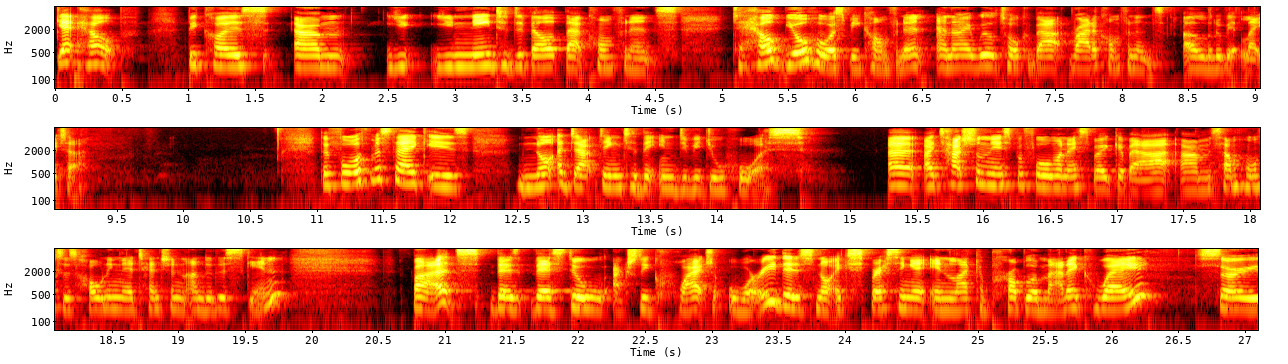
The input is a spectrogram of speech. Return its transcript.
get help because um, you you need to develop that confidence to help your horse be confident. And I will talk about rider confidence a little bit later. The fourth mistake is not adapting to the individual horse. Uh, I touched on this before when I spoke about um, some horses holding their tension under the skin but they're, they're still actually quite worried. They're just not expressing it in like a problematic way. So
